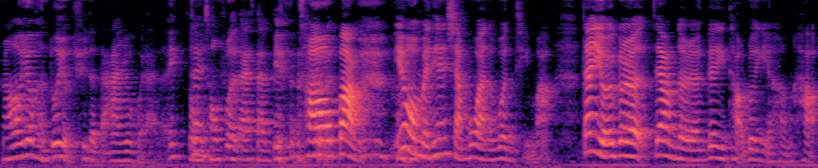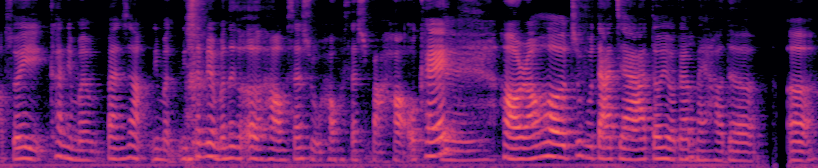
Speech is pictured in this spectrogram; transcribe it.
然后又很多有趣的答案又回来了。哎，我们重复了大概三遍，超棒！因为我每天想不完的问题嘛。但有一个这样的人跟你讨论也很好，所以看你们班上，你们你身边有没有那个二号、三十五号或三十八号？OK，好，然后祝福大家都有个美好的，呃，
